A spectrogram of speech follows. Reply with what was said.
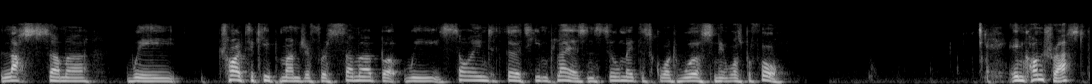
Last summer, we tried to keep a manager for a summer, but we signed 13 players and still made the squad worse than it was before. In contrast,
